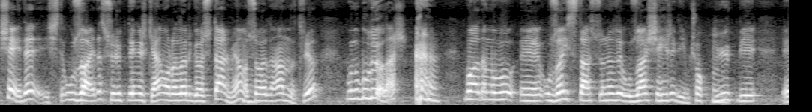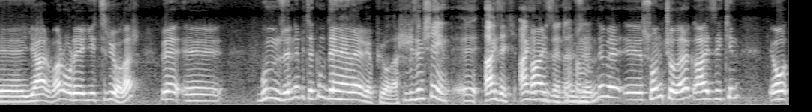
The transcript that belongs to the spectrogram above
şeyde işte uzayda sürüklenirken oraları göstermiyor ama Hı. sonradan anlatıyor. Bunu buluyorlar. bu adamı bu e, uzay istasyonu ve uzay şehri diyeyim çok Hı. büyük bir e, yer var. Oraya getiriyorlar ve e, bunun üzerine bir takım deneyler yapıyorlar. Bizim şeyin eee, Isaac. Isaac'in üzerine. Hı. üzerinde ve e, sonuç olarak Isaac'in e, o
